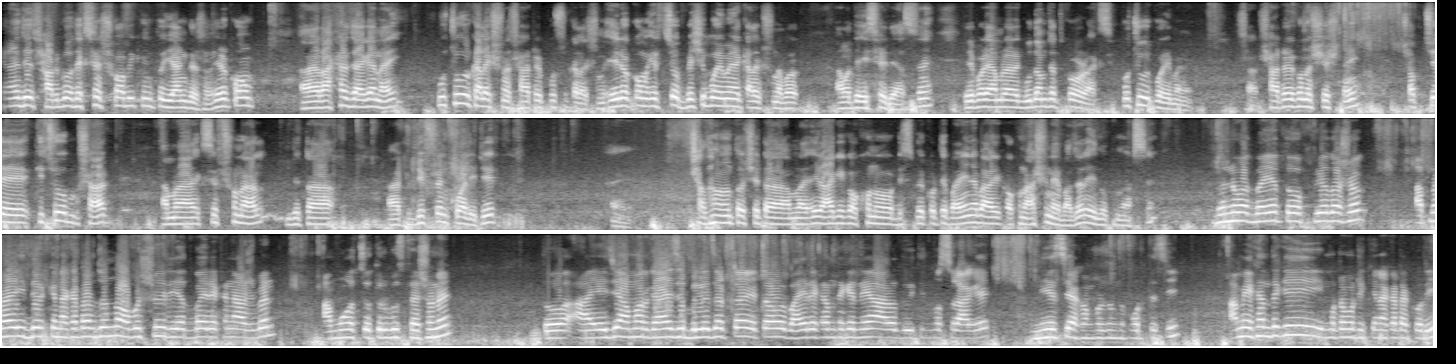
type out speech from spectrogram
এখানে যে শার্টগুলো দেখছেন, সবই কিন্তু ইয়াংদের শার্ট এরকম রাখার জায়গা নাই। প্রচুর কালেকশন শার্টের প্রচুর কালেকশন এরকম, এর চেয়েও বেশি পরিমাণে কালেকশন আবার আমাদের এই সাইডে আছে। এরপরে আমরা গুদামজাত করে রাখছি, প্রচুর পরিমাণে। শার্ট, শার্টের কোনো শেষ নেই। সবচেয়ে কিছু শার্ট আমরা এক্সেপশনাল যেটা একটু ডিফারেন্ট কোয়ালিটির হ্যাঁ সাধারণত সেটা আমরা এর আগে কখনো ডিসপ্লে করতে পারি না বা আগে কখনো আসে নাই বাজারে, এই নতুন আসছে। ধন্যবাদ ভাইয়া। তো প্রিয় দর্শক, আপনারা ঈদের কেনাকাটার জন্য অবশ্যই রিয়াদ ভাইয়ের এখানে আসবেন আমুয়া চতুর্ভুজ ফ্যাশনে। তো এই যে আমার গায়ে যে ব্লেজারটা, এটাও ভাইয়ের এখান থেকে নেওয়া আরও দুই তিন বছর আগে নিয়েছি, এখন পর্যন্ত পড়তেছি আমি এখান থেকেই মোটামুটি কেনাকাটা করি।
